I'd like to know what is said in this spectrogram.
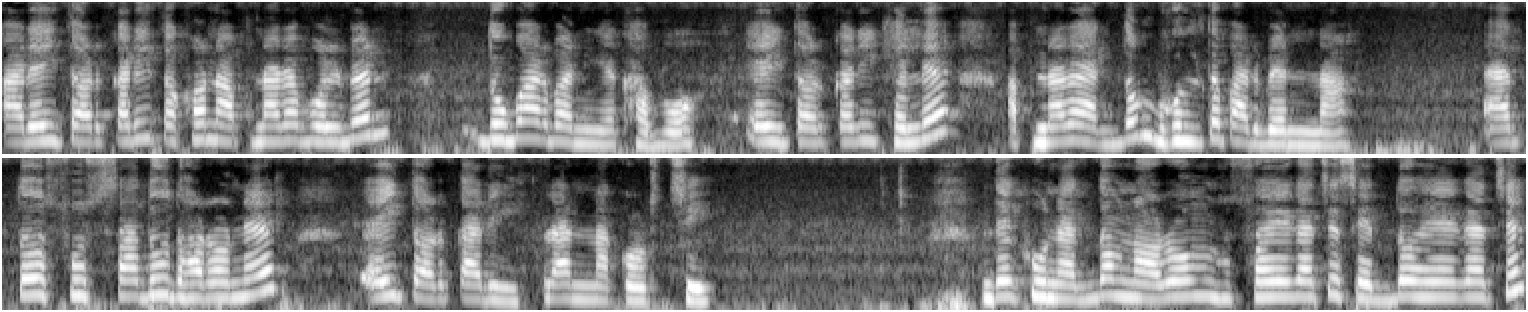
আর এই তরকারি তখন আপনারা বলবেন, দুবার বানিয়ে খাব। এই তরকারি খেলে আপনারা একদম ভুলতে পারবেন না। এত সুস্বাদু ধরনের এই তরকারি রান্না করছি। দেখুন, একদম নরম হয়ে গেছে, সেদ্ধ হয়ে গেছে।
